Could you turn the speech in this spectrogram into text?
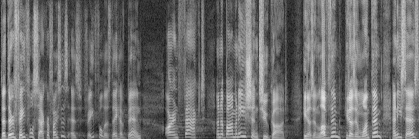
that their faithful sacrifices, as faithful as they have been, are in fact an abomination to God. He doesn't love them, he doesn't want them, and he says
